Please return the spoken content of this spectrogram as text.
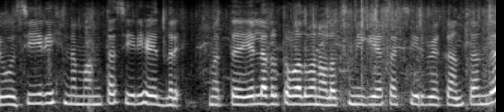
ಇವು ಸೀರೆ ನಮ್ಮ ಅಂತ ಸೀರೆ ಹೇಳಿದ್ರಿ ಮತ್ತೆ ಎಲ್ಲಾದ್ರೂ ತೊಗೊಳದ್ವ ನಾವು ಲಕ್ಷ್ಮಿಗೆ ಎಸಕ್ಕೆ ಸೀರೆ ಬೇಕಂತಂದು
